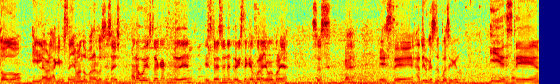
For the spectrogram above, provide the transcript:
todo y la verdad aquí me están llamando para los ensayos. Ahora voy, estoy acá con Eden, estoy haciendo una entrevista aquí afuera, yo voy por allá. Eso es, este, a ti nunca se te puede decir que no. Y este,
